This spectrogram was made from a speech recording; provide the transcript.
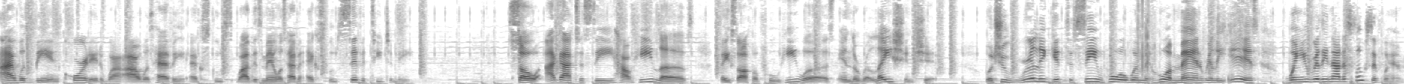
I was being courted while I was having exclus while this man was having exclusivity to me. So I got to see how he loves based off of who he was in the relationship. But you really get to see who a woman who a man really is when you're really not exclusive with him.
